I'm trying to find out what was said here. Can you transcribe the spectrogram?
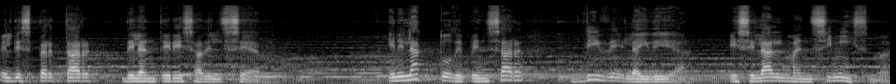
el despertar de la entereza del ser. En el acto de pensar vive la idea, es el alma en sí misma.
